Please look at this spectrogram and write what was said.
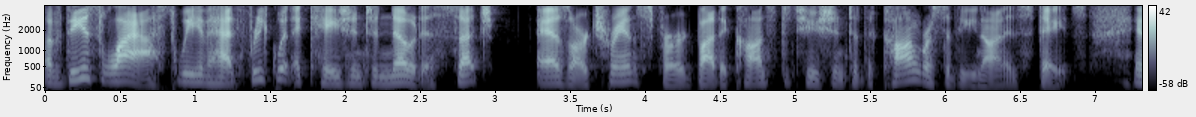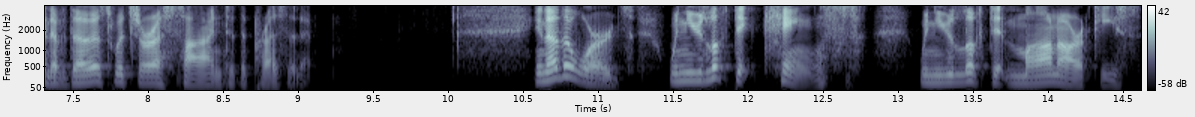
Of these last, we have had frequent occasion to notice such as are transferred by the Constitution to the Congress of the United States, and of those which are assigned to the President. In other words, when you looked at kings, when you looked at monarchies,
